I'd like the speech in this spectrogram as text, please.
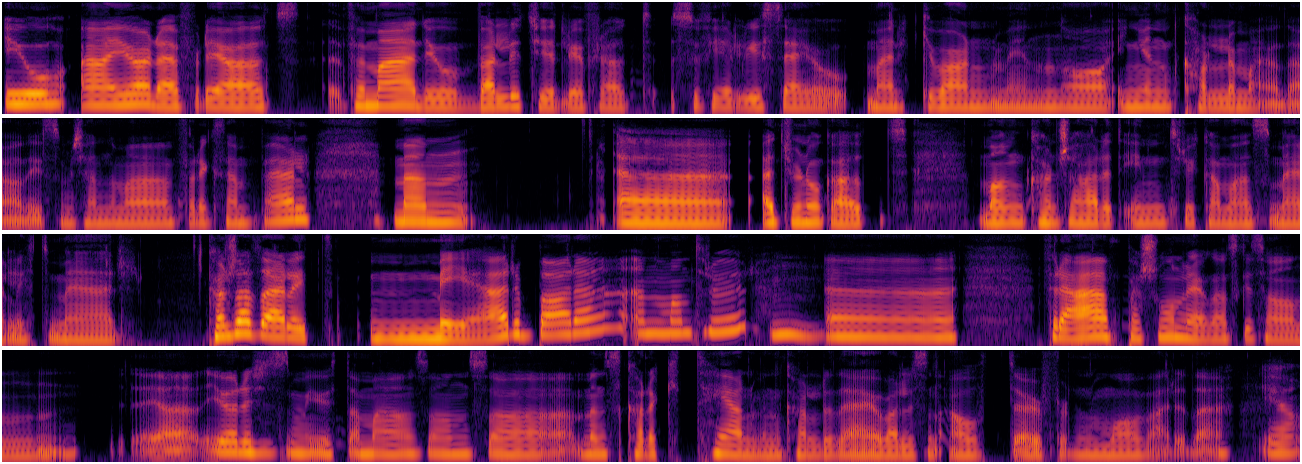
Jo, jeg gjør det fordi at For meg er det jo veldig tydelig, for at Sofie Elise er jo merkevaren min, og ingen kaller meg jo det av de som kjenner meg, eksempel. Men eh, jeg tror nok at man kanskje har et inntrykk av meg som er litt mer Kanskje at jeg er litt mer bare enn man tror. Eh, for jeg personlig er ganske sånn Jeg gjør ikke så mye ut av meg og sånn, så Mens karakteren min kaller det, er jo veldig sånn out there, for den må være det. Ja.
